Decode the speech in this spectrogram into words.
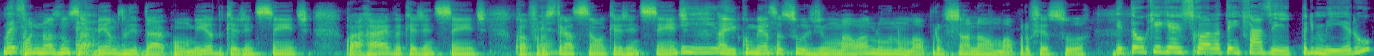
Mas, Quando nós não é. sabemos lidar com o medo que a gente sente, com a raiva que a gente sente, com a é. frustração é. que a gente sente, Isso. aí começa a surgir um mau aluno, um mau profissional, um mau professor. Então, o que a escola tem que fazer? Primeiro,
